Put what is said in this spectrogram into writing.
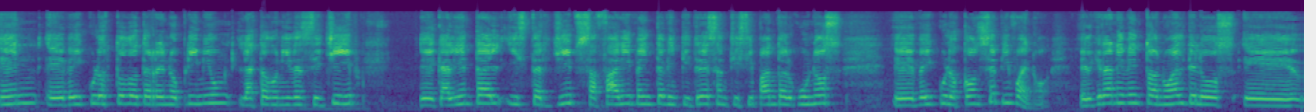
en eh, vehículos todoterreno premium, la estadounidense Jeep, calienta el Easter Jeep Safari 2023 anticipando algunos eh, vehículos concept y bueno, el gran evento anual de los eh,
